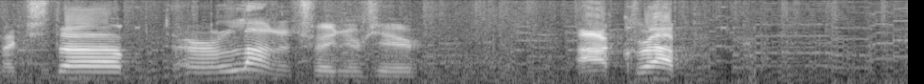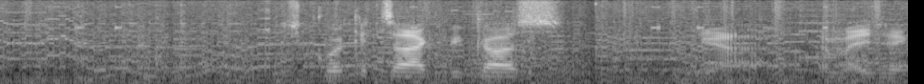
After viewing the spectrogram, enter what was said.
next up, there are a lot of trainers here. Ah, crap. Just quick attack because, amazing.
